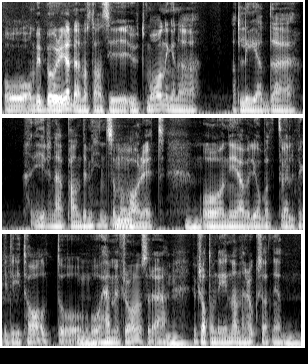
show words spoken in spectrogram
och om vi börjar där någonstans i utmaningarna att leda i den här pandemin som Mm. har varit. Mm. Och ni har väl jobbat väldigt mycket digitalt och, Mm. och hemifrån och sådär. Mm. Vi pratade om det innan här också, att ni har Mm.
